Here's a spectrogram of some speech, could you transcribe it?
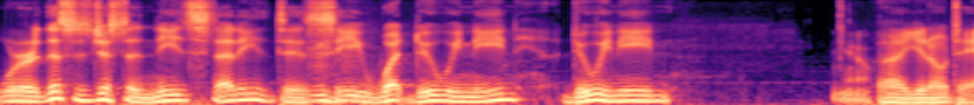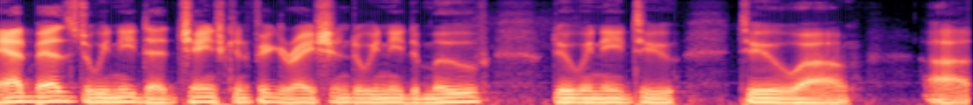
we're this is just a needs study to see what do we need. Do we need Yeah. uh, you know, to add beds? Do we need to change configuration? Do we need to move? Do we need to to uh, uh,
